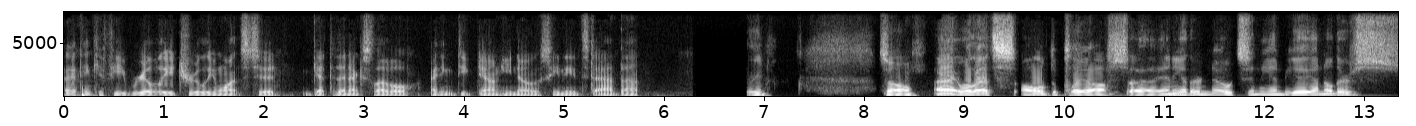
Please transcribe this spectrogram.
I think if he really truly wants to get to the next level, I think deep down he knows he needs to add that. Agreed. So, all right. Well, that's all of the playoffs. Uh, any other notes in the NBA? I know there's.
